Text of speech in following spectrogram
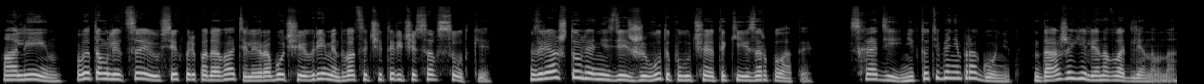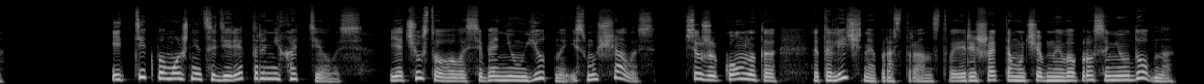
«Алин, в этом лицее у всех преподавателей рабочее время 24 часа в сутки. Зря, что ли, они здесь живут и получают такие зарплаты. Сходи, никто тебя не прогонит, даже Елена Владленовна». Идти к помощнице директора не хотелось. Я чувствовала себя неуютно и смущалась. Все же комната — это личное пространство, и решать там учебные вопросы неудобно.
